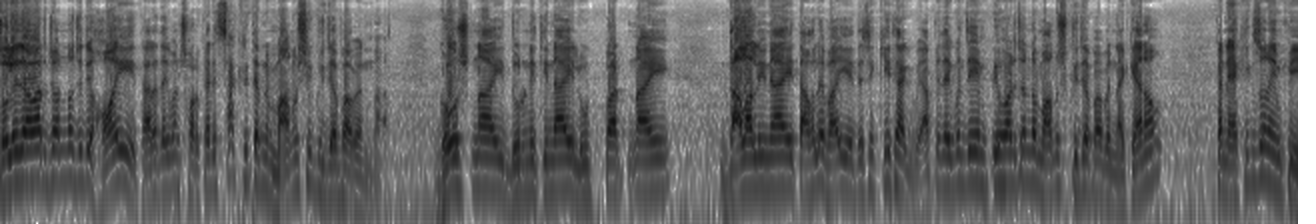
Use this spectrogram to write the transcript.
চলে যাওয়ার জন্য যদি হয়, তাহলে দেখবেন সরকারি চাকরিতে আপনি মানুষই খুঁজে পাবেন না। ঘোষ নাই, দুর্নীতি নাই, লুটপাট নাই দালালি নাই, তাহলে ভাই এদেশে কি থাকবে? আপনি দেখবেন যে এমপি হওয়ার জন্য মানুষ খুঁজে পাবেন না। কেন? কারণ এক একজন এমপি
